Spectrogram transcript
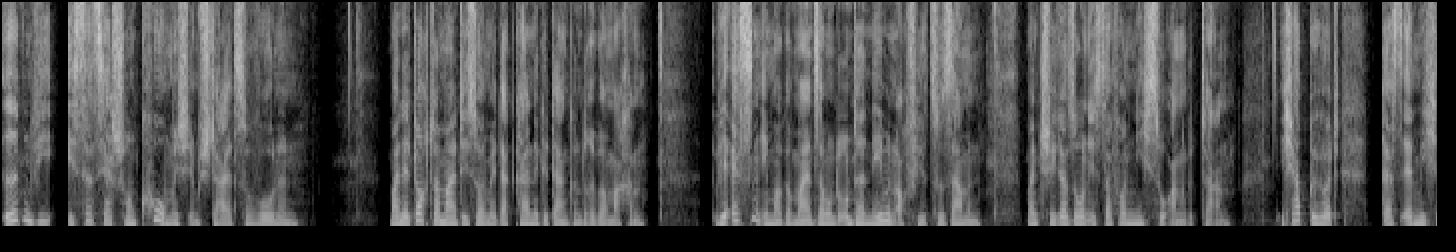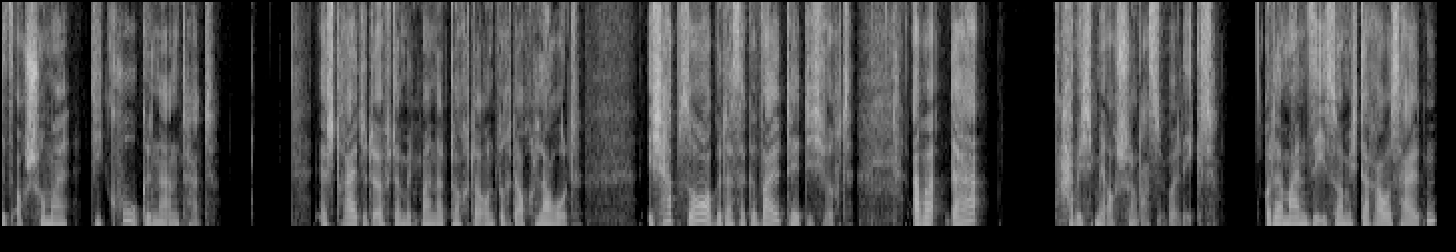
Irgendwie ist das ja schon komisch, im Stall zu wohnen. Meine Tochter meinte, ich soll mir da keine Gedanken drüber machen. Wir essen immer gemeinsam und unternehmen auch viel zusammen. Mein Schwiegersohn ist davon nicht so angetan. Ich habe gehört, dass er mich jetzt auch schon mal die Kuh genannt hat. Er streitet öfter mit meiner Tochter und wird auch laut. Ich habe Sorge, dass er gewalttätig wird. Aber da habe ich mir auch schon was überlegt. Oder meinen Sie, ich soll mich da raushalten?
